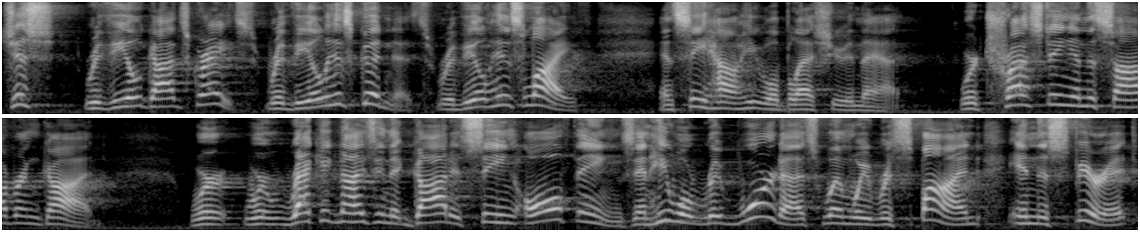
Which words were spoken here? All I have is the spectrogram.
Just reveal God's grace, reveal His goodness, reveal His life, and see how He will bless you in that. We're trusting in the sovereign God. We're, we're recognizing that God is seeing all things, and He will reward us when we respond in the Spirit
